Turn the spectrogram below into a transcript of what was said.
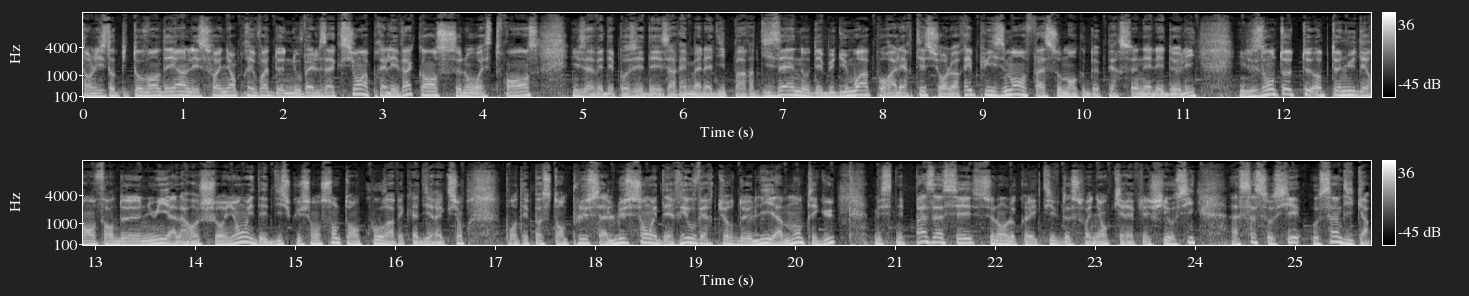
Dans les hôpitaux vendéens, les soignants prévoient de nouvelles actions après les vacances, selon Ouest France. Ils avaient déposé des arrêts maladie par dizaines au début du mois pour alerter sur leur épuisement face au manque de personnel et de lits. Ils ont obtenu des renforts de nuit à La Roche-sur-Yon et des discussions sont en cours avec la direction pour des postes en plus à Luçon et des réouvertures de lits à Montaigu. Mais ce n'est pas assez, selon le collectif de soignants qui réfléchit aussi à s'associer au syndicat.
